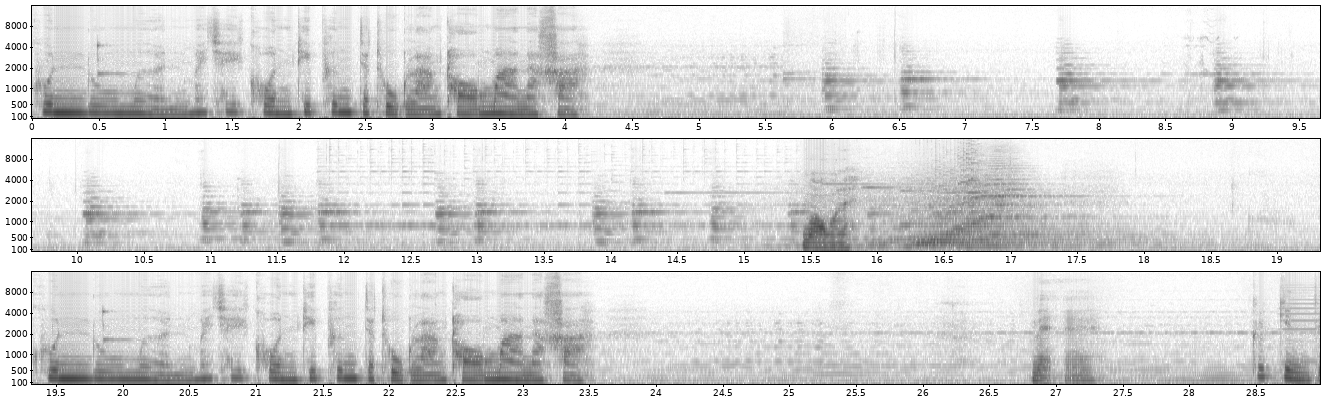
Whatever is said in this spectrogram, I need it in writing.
คุณดูเหมือนไม่ใช่คนที่เพิ่งจะถูกล้างท้องมานะคะ มองอะไร คุณดูเหมือนไม่ใช่คนที่เพิ่งจะถูกล้างท้องมานะคะ แหม ก็กินไป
